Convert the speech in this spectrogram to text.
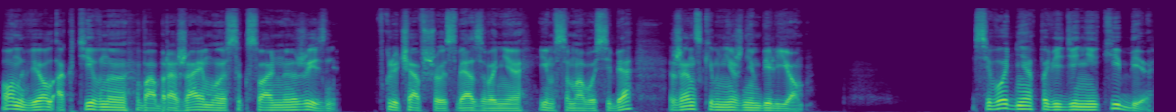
Он вел активную, воображаемую сексуальную жизнь, включавшую связывание им самого себя женским нижним бельем. Сегодня поведение Кибби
